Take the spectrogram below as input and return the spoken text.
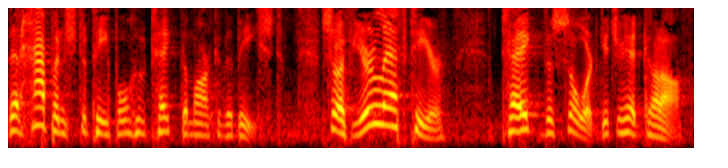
that happens to people who take the mark of the beast. So if you're left here Take the sword. Get your head cut off.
